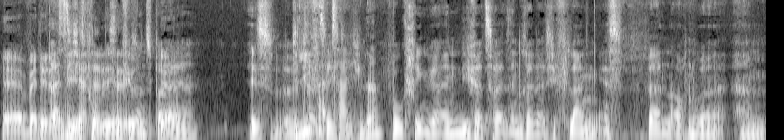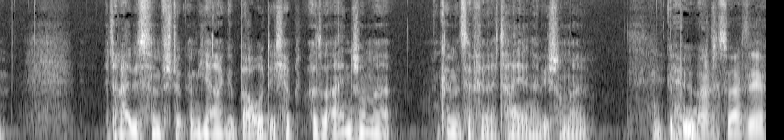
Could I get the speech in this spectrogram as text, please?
äh, Wenn ihr das nicht hat, Problem für uns beide ja. ist äh, Die tatsächlich, ne? wo kriegen wir eine Lieferzeit, sind relativ lang. Es werden auch nur ähm, drei bis fünf Stück im Jahr gebaut. Ich habe also einen schon mal, können wir es ja vielleicht teilen, habe ich schon mal gebucht. Ja, das war sehr.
